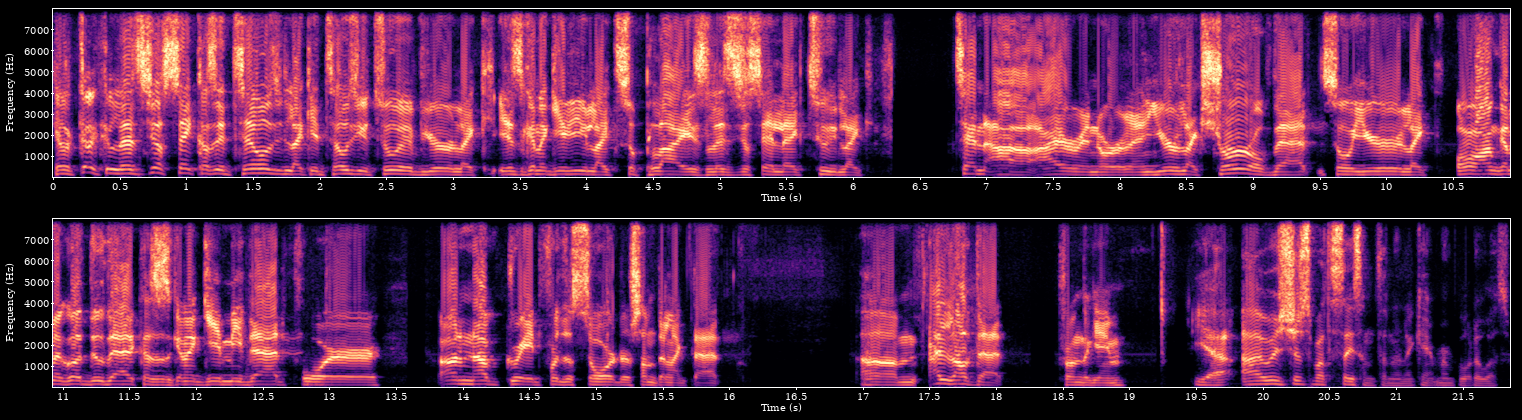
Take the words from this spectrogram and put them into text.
Yeah, like, like, Let's just say because it tells you like it tells you too if you're like it's gonna give you like supplies. Let's just say like two like ten uh, iron or and you're like sure of that, so you're like oh I'm gonna go do that because it's gonna give me that for an upgrade for the sword or something like that. Um, I love that from the game. yeah. I was just about to say something and I can't remember what it was.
